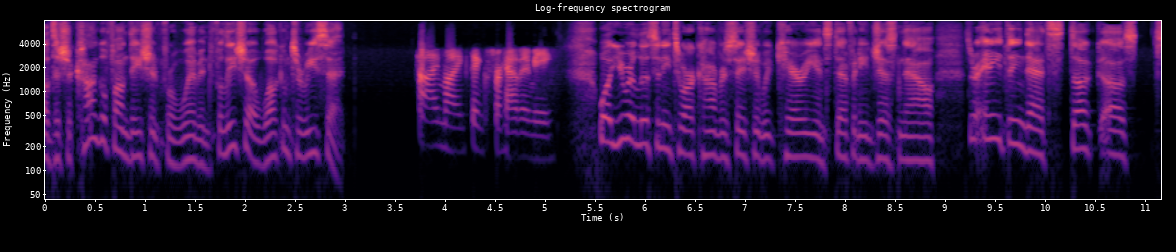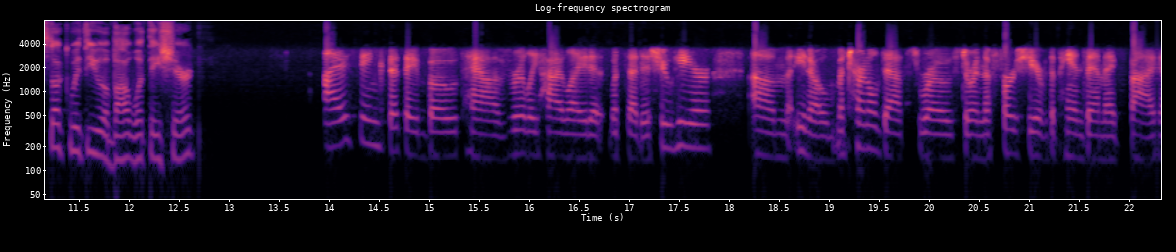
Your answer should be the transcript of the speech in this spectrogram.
of the Chicago Foundation for Women. Felicia, welcome to Reset. Hi, Mike. Thanks for having me. Well, you were listening to our conversation with Carrie and Stephanie just now. Is there anything that stuck uh, stuck with you about what they shared? I think that they both have really highlighted what's at issue here um, you know, maternal deaths rose during the first year of the pandemic by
